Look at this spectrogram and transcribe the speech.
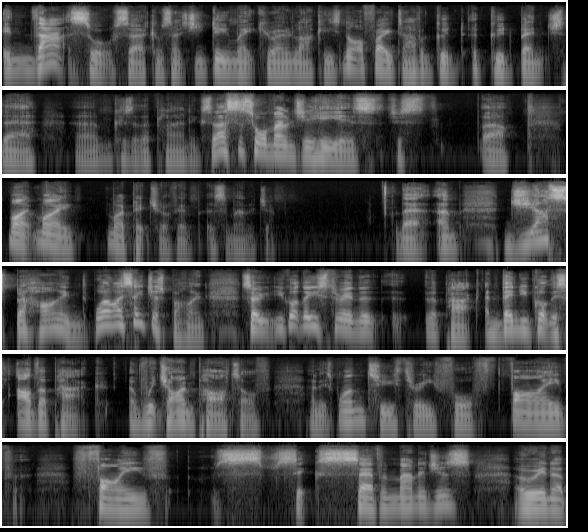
in that sort of circumstance, you do make your own luck. He's not afraid to have a good a good bench there because um, of the planning. So that's the sort of manager he is. Just well, my my my picture of him as a manager. There, um, just behind. Well, I say just behind. So you've got these three in the the pack, and then you've got this other pack of which I'm part of, and it's one, two, three, four, five, five six, seven managers are in a,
